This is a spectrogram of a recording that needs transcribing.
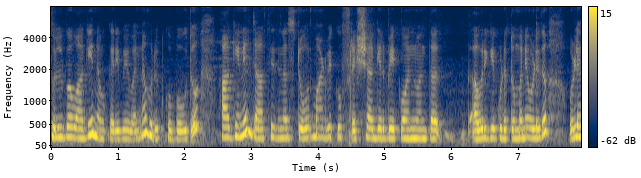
ಸುಲಭವಾಗಿ ನಾವು ಕರಿಬೇವನ್ನು ಹುರಿದ್ಕೋಬಹುದು. ಹಾಗೆಯೇ ಜಾಸ್ತಿ ದಿನ ಸ್ಟೋರ್ ಮಾಡಬೇಕು ಫ್ರೆಶ್ ಆಗಿರಬೇಕು ಅನ್ನುವಂಥ ಅವರಿಗೆ ಕೂಡ ತುಂಬಾ ಒಳ್ಳೆಯದು ಒಳ್ಳೆ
